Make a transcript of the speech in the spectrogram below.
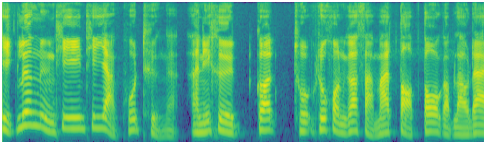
อีกเรื่องหนึ่งที่ที่อยากพูดถึงอะ อันนี้คือก็ทุกทุกคนก็สามารถตอบโต้กับเราได้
